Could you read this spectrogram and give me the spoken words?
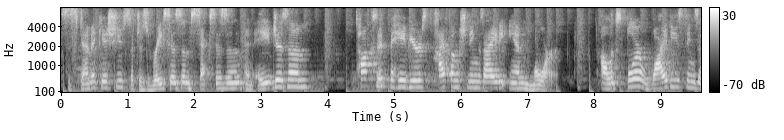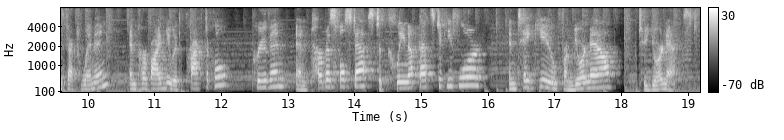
systemic issues such as racism, sexism, and ageism, toxic behaviors, high functioning anxiety, and more. I'll explore why these things affect women and provide you with practical, proven, and purposeful steps to clean up that sticky floor and take you from your now to your next.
